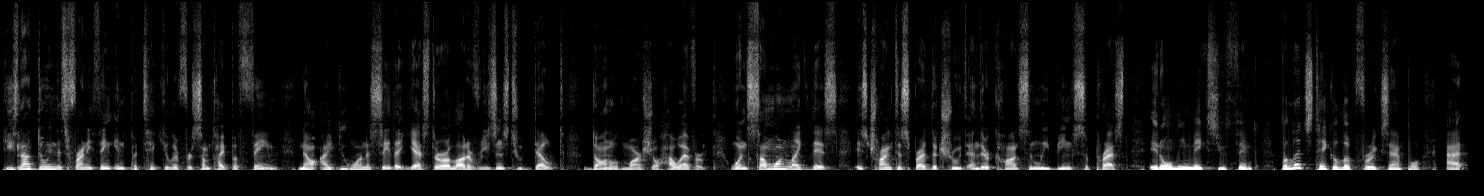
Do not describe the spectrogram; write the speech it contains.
He's not doing this for anything in particular, for some type of fame. Now, I do want to say that yes, there are a lot of reasons to doubt Donald Marshall. However, when someone like this is trying to spread the truth and they're constantly being suppressed, it only makes you think. But let's take a look, for example, at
